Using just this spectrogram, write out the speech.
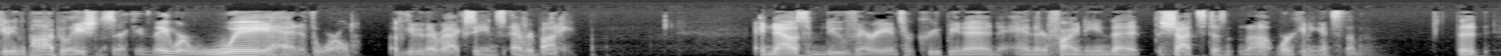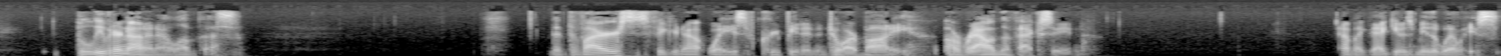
getting the population sick. And they were way ahead of the world of getting their vaccines, everybody. And now some new variants are creeping in, and they're finding that the shots does not working against them. That, believe it or not, and I love this, that the virus is figuring out ways of creeping it into our body around the vaccine. I'm like, that gives me the willies.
